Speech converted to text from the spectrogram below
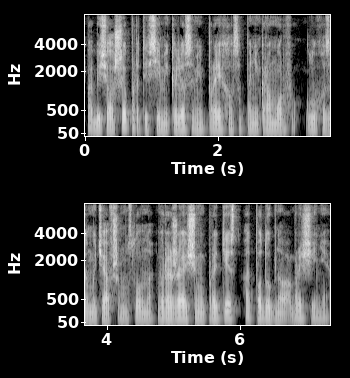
Пообещал Шепард и всеми колесами проехался по некроморфу, глухо замычавшему, словно выражающему протест от подобного обращения.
